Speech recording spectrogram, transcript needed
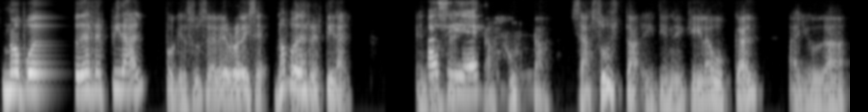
no puede respirar porque su cerebro dice, no puede respirar. Entonces Así es. se asusta, se asusta y tiene que ir a buscar ayuda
